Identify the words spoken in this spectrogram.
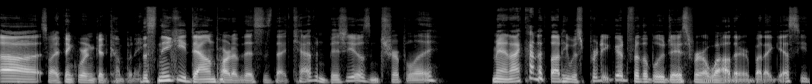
Uh, so I think we're in good company. the sneaky down part of this is that Cavan Biggio's in AAA. Man, I kind of thought he was pretty good for the Blue Jays for a while there, but I guess he's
